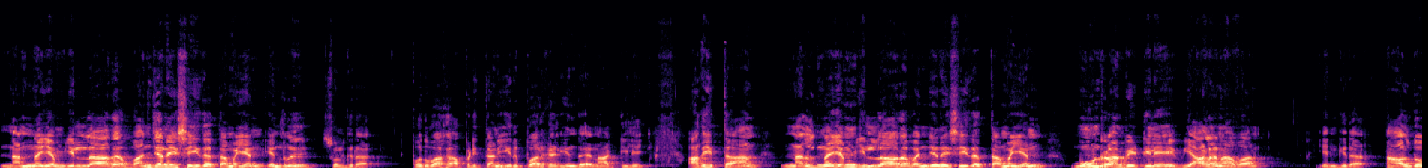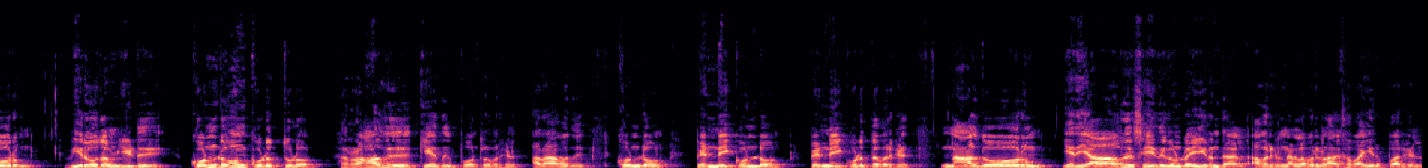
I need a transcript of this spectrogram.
நன்னயம் இல்லாத வஞ்சனை செய்த தமையன் என்று சொல்கிறார். பொதுவாக அப்படித்தான் இருப்பார்கள் இந்த நாட்டிலே. அதைத்தான் நல்நயம் இல்லாத வஞ்சனை செய்த தமையன் மூன்றாம் வீட்டிலே வியாழனாவான் என்கிறார். நாள்தோறும் விரோதம் ஈடு கொண்டோன் கொடுத்துளோன் ராகு கேது போன்றவர்கள். அதாவது கொண்டோன் பெண்ணை கொண்டோன் பெண்ணை கொடுத்தவர்கள். நாள்தோறும் எதையாவது செய்து கொண்டே இருந்தால் அவர்கள் நல்லவர்களாகவா இருப்பார்கள்?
